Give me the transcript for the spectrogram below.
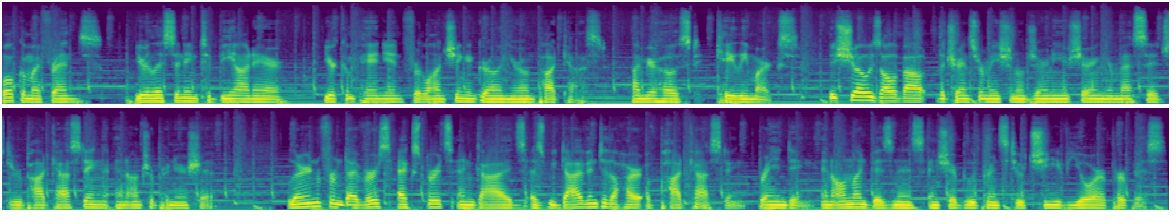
Welcome, my friends. You're listening to Be On Air, your companion for launching and growing your own podcast. I'm your host, Kaylee Marks. This show is all about the transformational journey of sharing your message through podcasting and entrepreneurship. Learn from diverse experts and guides as we dive into the heart of podcasting, branding, and online business and share blueprints to achieve your purpose.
